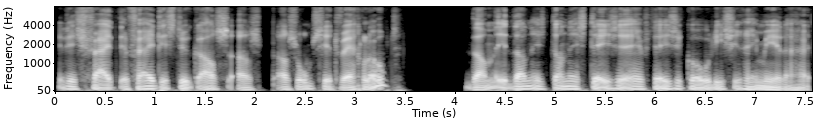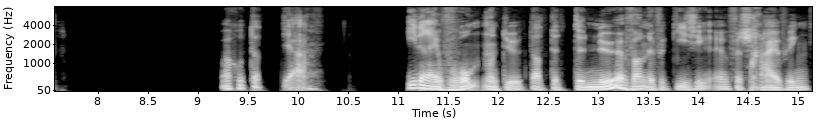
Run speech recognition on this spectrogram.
het is feit, de feit is natuurlijk als, als, als omzit wegloopt, dan, dan, is, dan is deze, heeft deze coalitie geen meerderheid. Maar goed, dat, ja, iedereen vond natuurlijk dat de teneur van de verkiezing een verschuiving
